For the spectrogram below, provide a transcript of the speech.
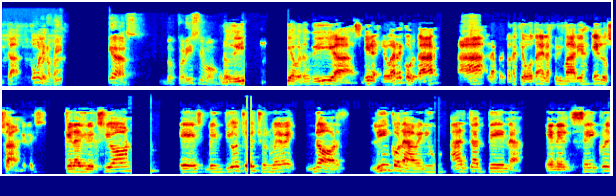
está? ¿Cómo le va? Buenos días, doctorísimo. Buenos días, buenos días. Mira, le voy a recordar a las personas que votan en las primarias en Los Ángeles que la dirección es 2889 North Lincoln Avenue, Altadena, en el Sacred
